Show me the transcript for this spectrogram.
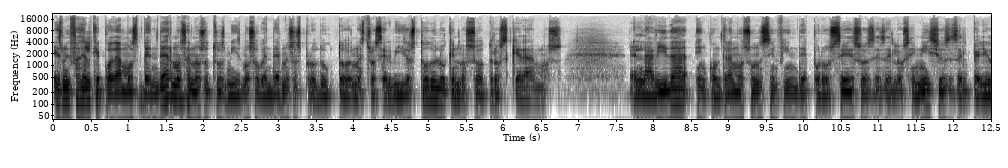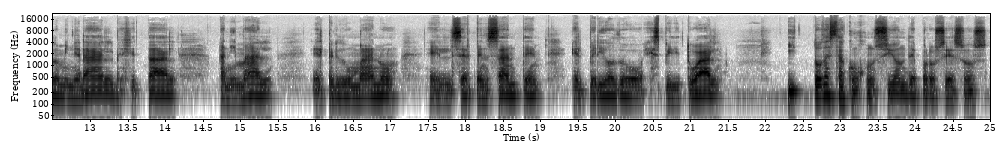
es muy fácil que podamos vendernos a nosotros mismos o vender nuestros productos, nuestros servicios, todo lo que nosotros queramos. En la vida encontramos un sinfín de procesos desde los inicios, desde el periodo mineral, vegetal, animal, el periodo humano, el ser pensante, el periodo espiritual y toda esta conjunción de procesos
